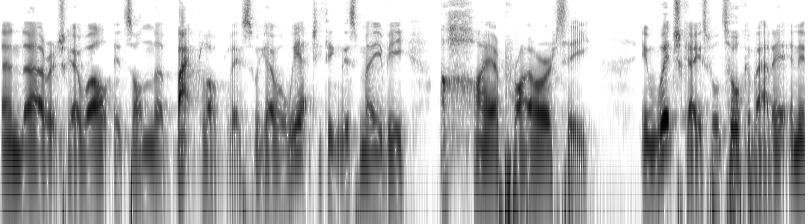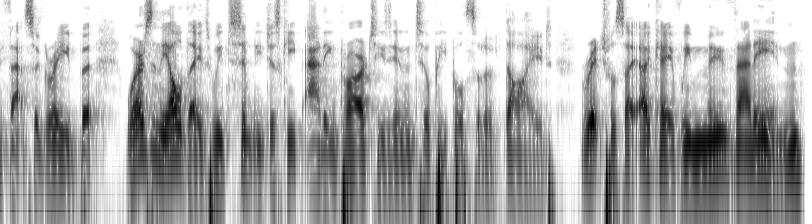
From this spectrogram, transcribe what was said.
And uh, Rich will go, well, it's on the backlog list. And we go, well, we actually think this may be a higher priority. In which case, we'll talk about it, and if that's agreed. But whereas in the old days, we'd simply just keep adding priorities in until people sort of died, Rich will say, okay, if we move that in,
